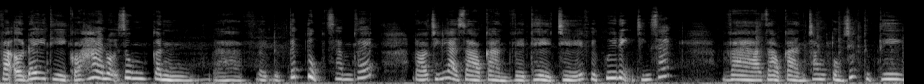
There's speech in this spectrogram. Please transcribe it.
Và ở đây thì có hai nội dung cần à, phải được tiếp tục xem xét. Đó chính là rào cản về thể chế, về quy định chính sách và rào cản trong tổ chức thực thi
